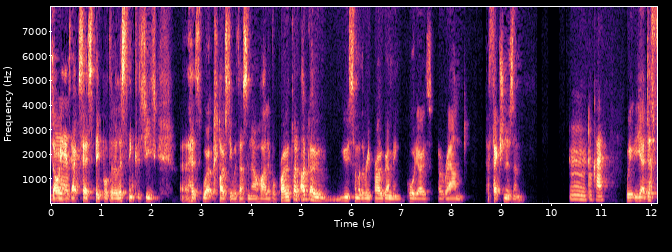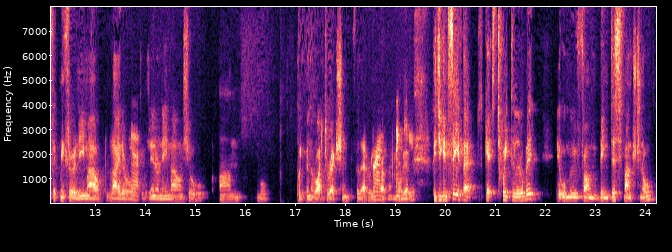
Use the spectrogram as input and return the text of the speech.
Zoe has access people that are listening because she uh, has worked closely with us in our high level program. But I'd go use some of the reprogramming audios around perfectionism. Mm, okay. We, yeah, just flick me through an email later or yeah. Jenna an email and she'll um, will put you in the right direction for that reprogramming right. Because you. can see if that gets tweaked a little bit, it will move from being dysfunctional,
